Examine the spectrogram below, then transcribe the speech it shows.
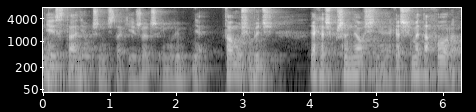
nie jest w stanie uczynić takiej rzeczy. I mówimy nie, to musi być jakaś przynośnia, jakaś metafora.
